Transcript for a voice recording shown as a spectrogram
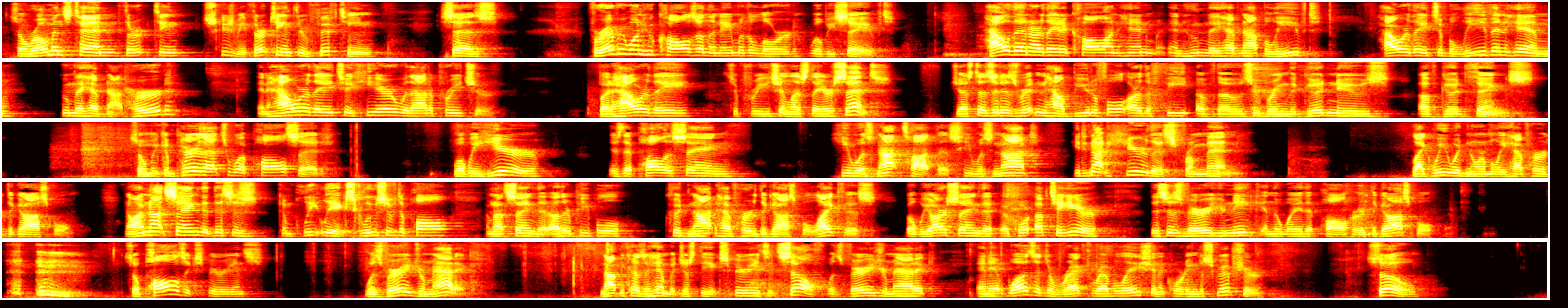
So Romans 10, 13, excuse me, 13 through 15 says, For everyone who calls on the name of the Lord will be saved. How then are they to call on him in whom they have not believed? How are they to believe in him whom they have not heard? And how are they to hear without a preacher? But how are they to preach unless they are sent? Just as it is written, How beautiful are the feet of those who bring the good news of good things. So when we compare that to what Paul said, what we hear is that Paul is saying he was not taught this. He was not he did not hear this from men like we would normally have heard the gospel. Now I'm not saying that this is completely exclusive to Paul. I'm not saying that other people could not have heard the gospel like this, but we are saying that up to here this is very unique in the way that Paul heard the gospel. so, Paul's experience was very dramatic. Not because of him, but just the experience itself was very dramatic, and it was a direct revelation according to Scripture. So,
